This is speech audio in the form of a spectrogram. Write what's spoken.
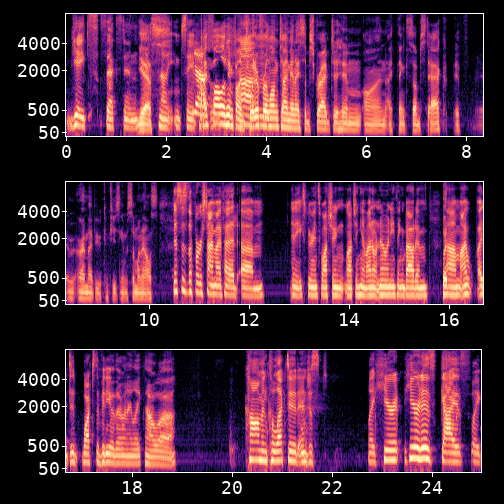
Yates Sexton. Yes. Now that you say Yeah. I followed him on Twitter for a Um, long time, and I subscribed to him on I think Substack. If or I might be confusing him with someone else. This is the first time I've had um any experience watching watching him. I don't know anything about him. But- um I I did watch the video though and I like how uh calm and collected and just like here it here it is guys like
